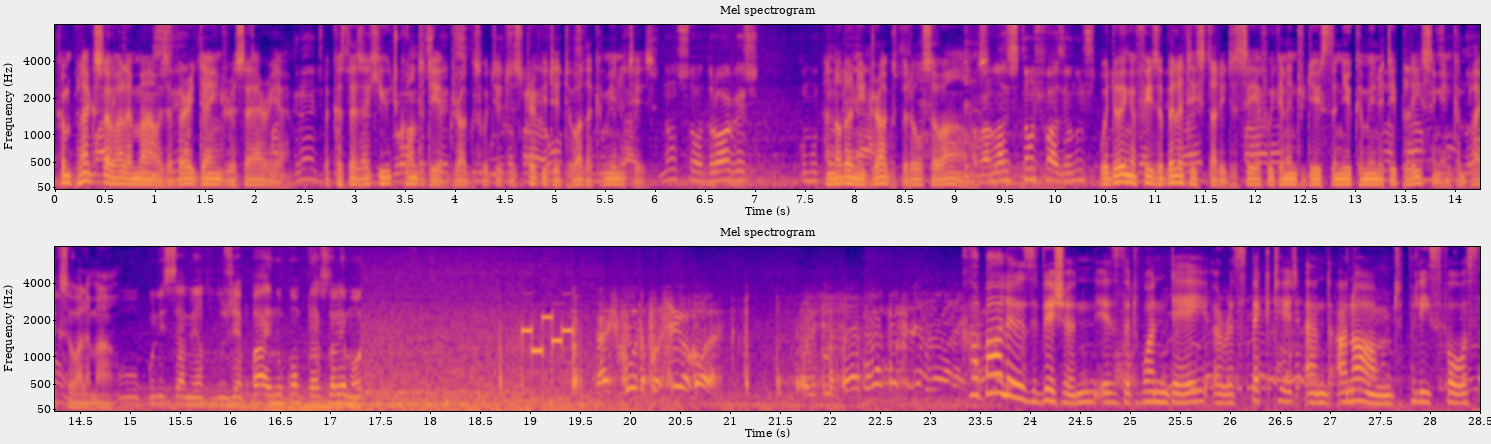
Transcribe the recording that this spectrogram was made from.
Complexo Alemão is a very dangerous area because there's a huge quantity of drugs which are distributed to other communities. And not only drugs, but also arms. We're doing a feasibility study to see if we can introduce the new community policing in Complexo Alemão. Carballo's vision is that one day a respected and unarmed police force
